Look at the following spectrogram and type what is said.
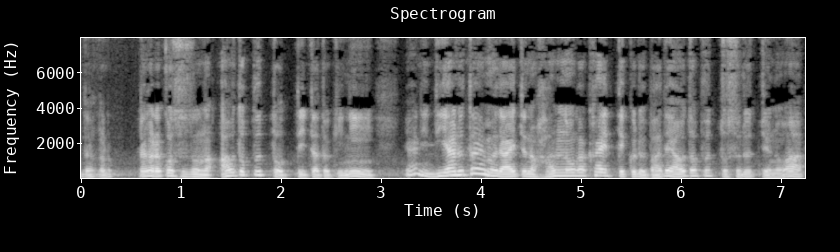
だから、だからこそそのアウトプットって言った時に、やはりリアルタイムで相手の反応が返ってくる場でアウトプットするっていうのは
